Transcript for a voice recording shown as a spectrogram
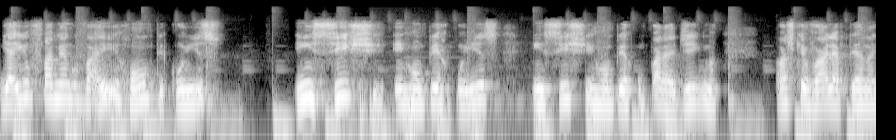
e aí o Flamengo vai e rompe com isso, insiste em romper com isso, insiste em romper com o paradigma. Eu acho que vale a pena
